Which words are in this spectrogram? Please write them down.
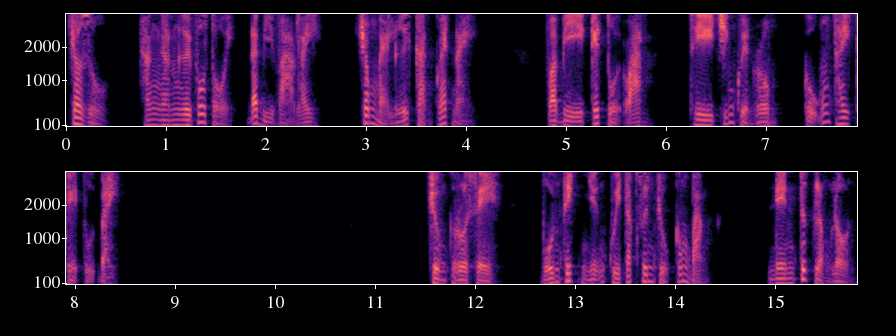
Cho dù hàng ngàn người vô tội đã bị vạ lây trong mẻ lưới càn quét này và bị kết tội oan, thì chính quyền Rome cũng thay kể tụi bay. Trung Croce vốn thích những quy tắc dân chủ công bằng, nên tức lòng lộn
